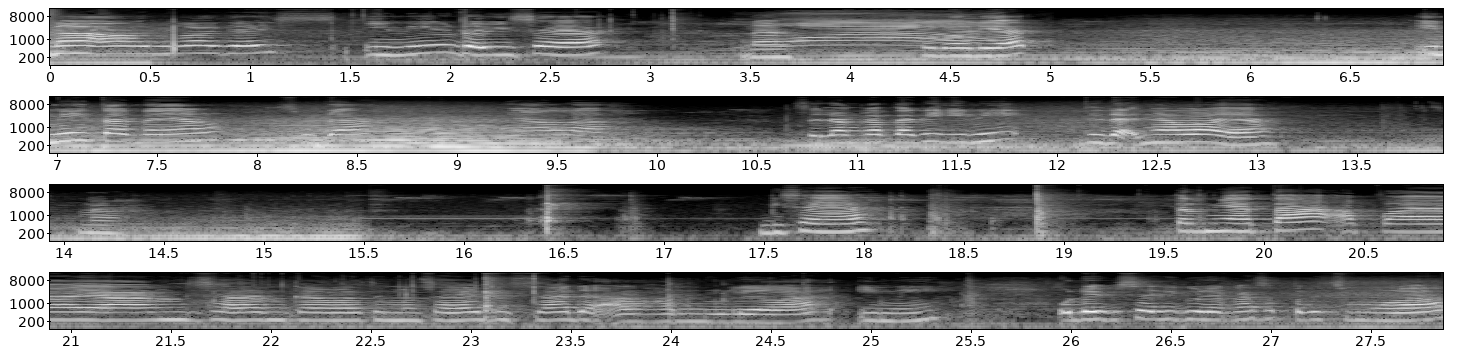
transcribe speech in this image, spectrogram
Nah alhamdulillah guys. Ini udah bisa ya. Nah coba lihat. Ini tandanya sudah nyala. Sedangkan tadi ini tidak nyala ya. Nah. Bisa ya. Ternyata apa yang disarankan oleh teman saya bisa dan alhamdulillah ini udah bisa digunakan seperti semula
